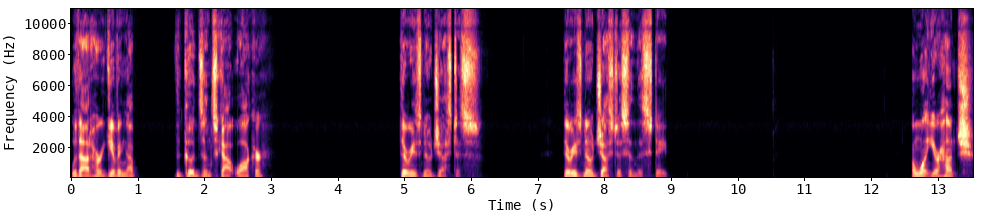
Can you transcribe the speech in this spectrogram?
without her giving up the goods on Scott Walker, there is no justice. There is no justice in this state. I want your hunch.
